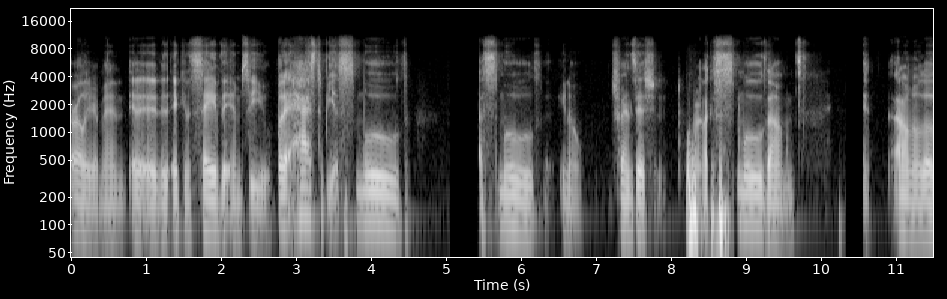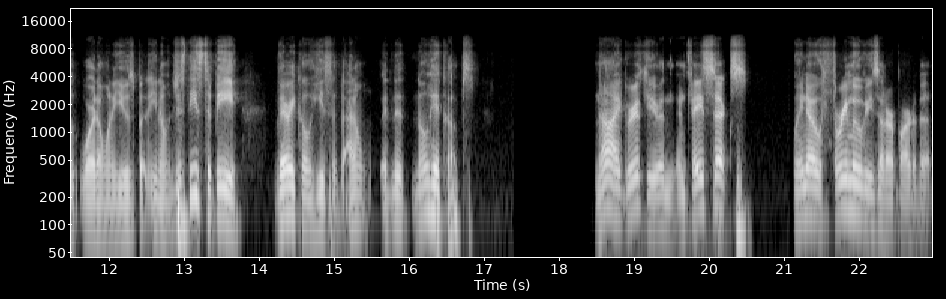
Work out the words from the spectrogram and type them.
earlier, man, it, it, it can save the MCU, but it has to be a smooth, a smooth, you know, transition, like a smooth, um, eh, I don't know the word I want to use, but you know, it just needs to be very cohesive. I don't, it, no hiccups. No, I agree with you. In, in Phase Six, we know three movies that are part of it,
